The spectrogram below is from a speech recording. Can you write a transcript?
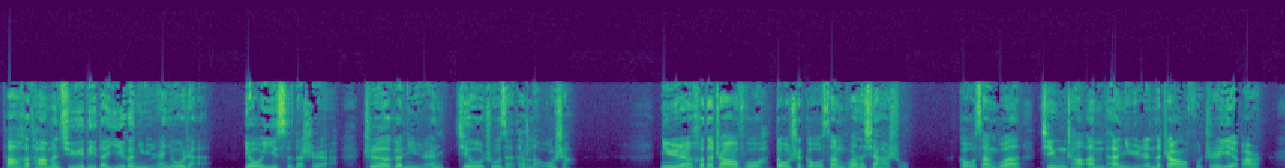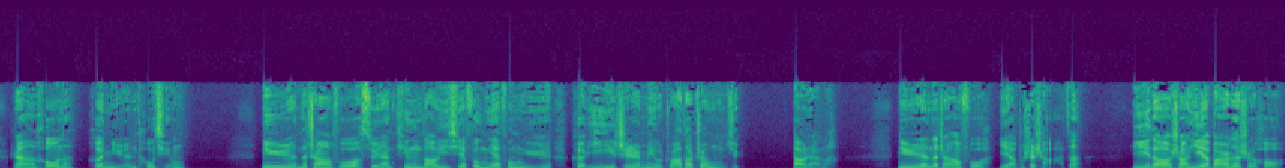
他和他们局里的一个女人有染。有意思的是，这个女人就住在他楼上。女人和她丈夫都是狗三官的下属。狗三官经常安排女人的丈夫值夜班，然后呢和女人偷情。”女人的丈夫虽然听到一些风言风语，可一直没有抓到证据。当然了，女人的丈夫也不是傻子，一到上夜班的时候，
